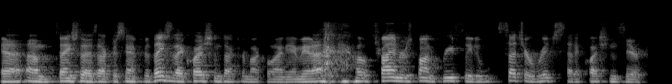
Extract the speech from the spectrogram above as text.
Yeah, um, thanks for that, Dr. Sanford. Thanks for that question, Dr. Makalani. I mean, I, will try and respond briefly to such a rich set of questions there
